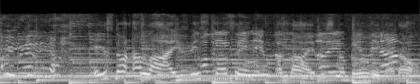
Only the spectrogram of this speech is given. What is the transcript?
Are? Oh, it's not alive, it's Oh, you nothing alive, oh, it's not moving at all.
